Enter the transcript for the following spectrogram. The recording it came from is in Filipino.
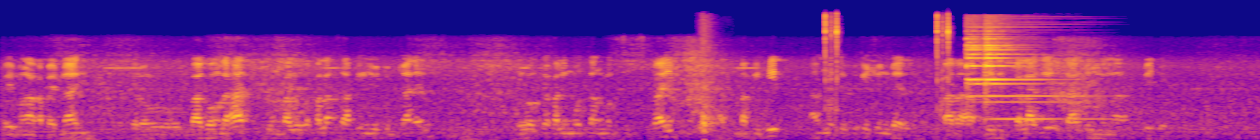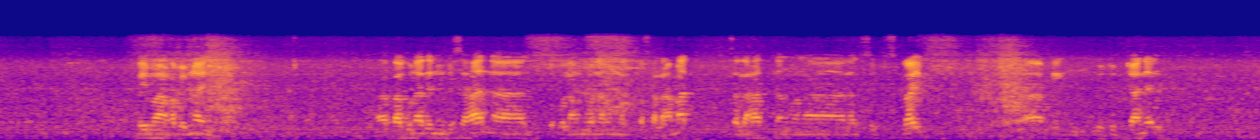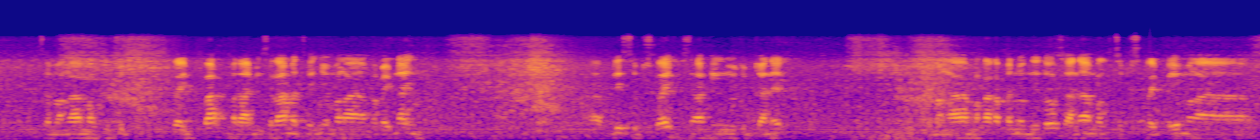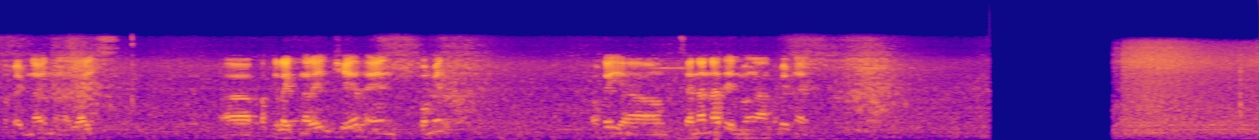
Okay mga ka-59, pero bago ang lahat, kung bago ka pa lang sa aking YouTube channel, ay huwag kakalimutan mag-subscribe at makihit ang notification bell para updated ka lagi sa ating mga video. Okay mga ka-59, ah, bago natin umpisahan, ah, gusto ko lang munang magpasalamat sa lahat ng mga nag-subscribe sa aking YouTube channel. Sa mga mag-subscribe pa, maraming salamat sa inyo mga ka-59. Ah, please subscribe sa aking YouTube channel mga makakapanood nito, sana mag-subscribe kayo mga sa 59 mga guys. Uh, paki-like na rin, share and comment. Okay, uh, sana natin mga ka-59.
